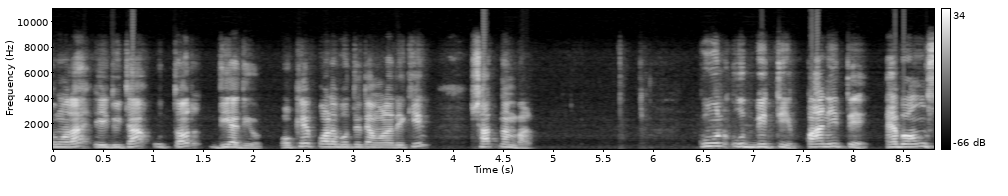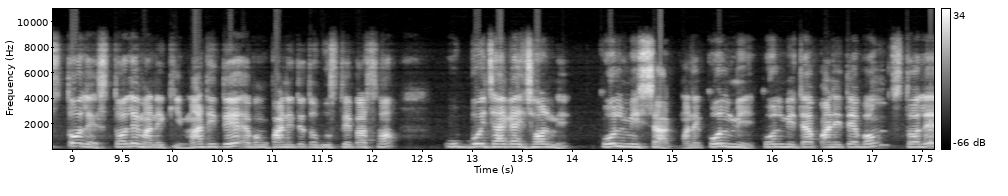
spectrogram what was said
তোমরা এই দুইটা উত্তর দিয়ে দিও। ওকে পরবর্তীতে আমরা দেখি সাত নাম্বার। কোন উদ্ভিদটি পানিতে এবং স্থলে স্থলে মানে কি? মাটিতে এবং পানিতে তো বুঝতে পারছ, উভয় জায়গায় জন্মে কলমি শাক মানে কলমি, কলমিটা পানিতে এবং স্থলে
